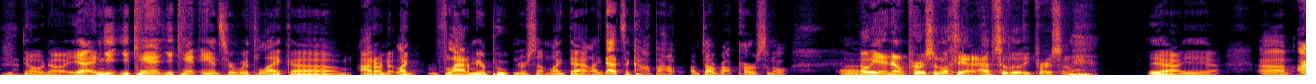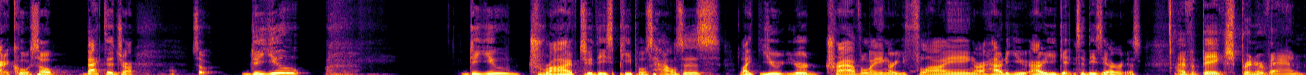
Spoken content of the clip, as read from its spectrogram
You don't know. Yeah, and you, you can't you can't answer with like um I don't know like Vladimir Putin or something like that. Like that's a cop out. I'm talking about personal. Uh, oh yeah, no, personal. Yeah, absolutely personal. Yeah, yeah, yeah. Um, all right, cool. So back to the jar. So do you do you drive to these people's houses? Like you you're traveling, are you flying, or how do you how are you getting to these areas? I have a big Sprinter van,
